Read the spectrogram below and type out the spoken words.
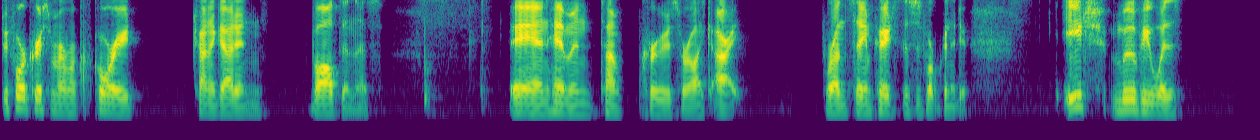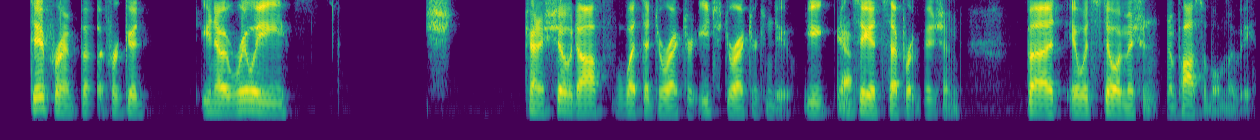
before Christopher McQuarrie kind of got involved in this, and him and Tom Cruise were like, "All right, we're on the same page. This is what we're going to do." Each movie was different, but for good, you know, really sh- kind of showed off what the director, each director can do. You Yeah. can see its separate vision, but it was still a Mission Impossible movie.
